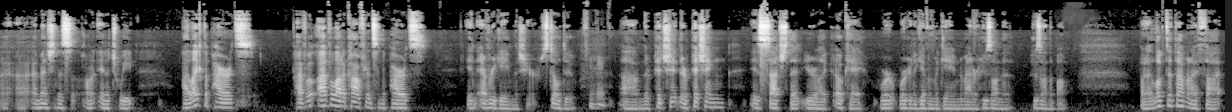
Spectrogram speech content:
I, I mentioned this on, in a tweet. I like the Pirates. I've, I have a lot of confidence in the Pirates in every game this year. Still do. Mm-hmm. Um, their pitching, their pitching is such that you're like, okay, we're we're going to give them a game no matter who's on the who's on the bump. But I looked at them and I thought,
